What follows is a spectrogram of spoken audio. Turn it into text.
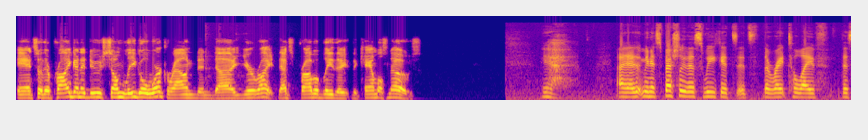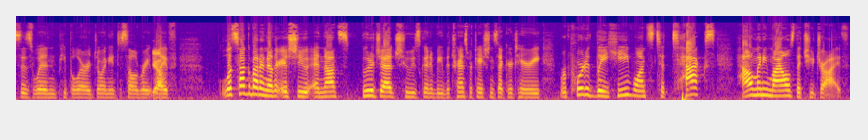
and so they're probably going to do some legal workaround. And uh, you're right, that's probably the the camel's nose. Yeah, I, I mean, especially this week, it's it's the right to life. This is when people are joining to celebrate yeah. life. Let's talk about another issue, and that's Buttigieg, who is going to be the transportation secretary. Reportedly, he wants to tax how many miles that you drive.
